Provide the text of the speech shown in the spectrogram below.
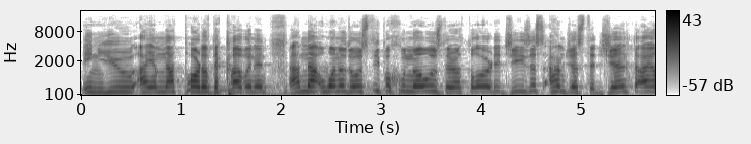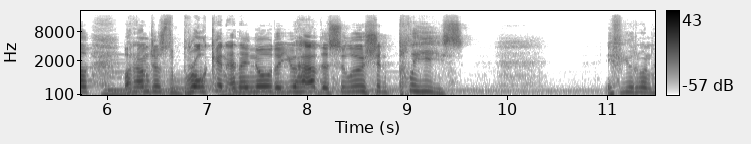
in you. I am not part of the covenant. I'm not one of those people who knows their authority. Jesus, I'm just a Gentile, but I'm just broken and I know that you have the solution. Please, if you don't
